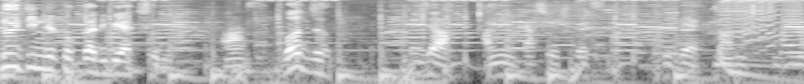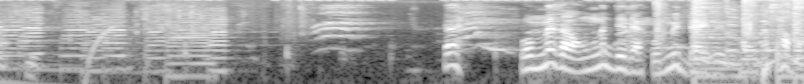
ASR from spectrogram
দুই তিনটে টোকা দিবি একসঙ্গে আচ্ছা। বুঝছ? তুই যা আমি কাছে উঠতেছি তুই দেখ মানুষ কি না কি। উম্মে যা উম্মে দিয়ে দেখ উম্মে দেয় দেবে উম্মে খাবা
